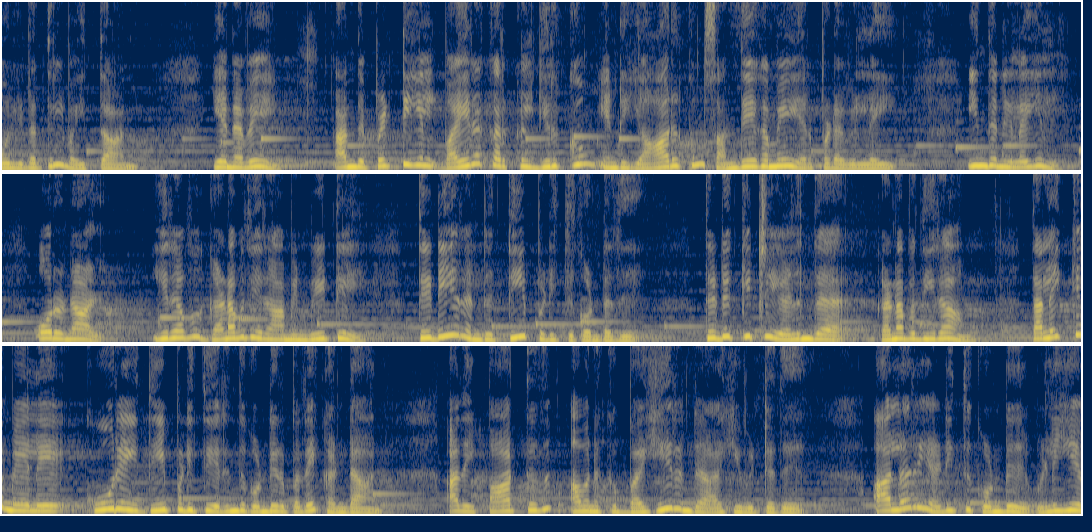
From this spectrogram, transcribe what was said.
ஓர் இடத்தில் வைத்தான். எனவே அந்த பெட்டியில் வைரக்கற்கள் இருக்கும் என்று யாருக்கும் சந்தேகமே ஏற்படவில்லை. இந்த நிலையில் ஒரு நாள் இரவு கணபதிராமின் வீட்டில் திடீரென்று தீ பிடித்து கொண்டது. திடுக்கிற்று எழுந்த கணபதிராம் தலைக்கு மேலே கூரை தீப்பிடித்து எரிந்து கொண்டிருப்பதை கண்டான். அதை பார்த்ததும் அவனுக்கு பகீர் என்று ஆகிவிட்டது. அலறி அடித்துக்கொண்டு வெளியே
